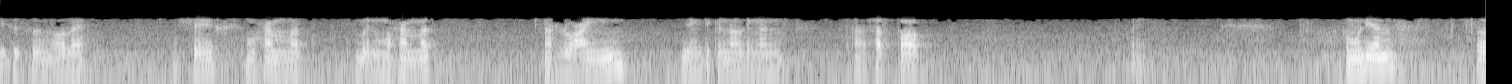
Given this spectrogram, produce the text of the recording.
disusun oleh Syekh Muhammad bin Muhammad Ar-Ru'aini yang dikenal dengan Al-Hattab. Kemudian e,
